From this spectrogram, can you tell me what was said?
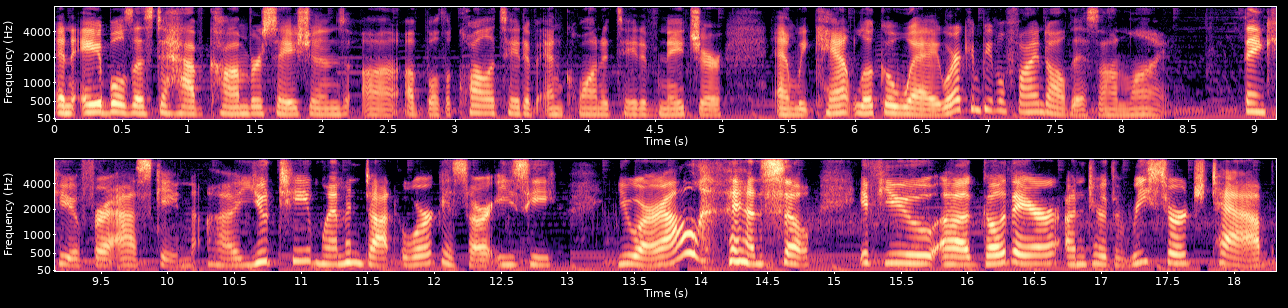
enables us to have conversations uh, of both a qualitative and quantitative nature, and we can't look away. Where can people find all this online? Thank you for asking. Uh, utwomen.org is our easy URL. And so if you uh, go there under the research tab,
